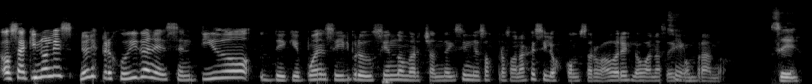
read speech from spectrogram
O sea, que no les, no les perjudica en el sentido de que pueden seguir produciendo merchandising de esos personajes y los conservadores lo van a seguir Sí. comprando. Sí,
